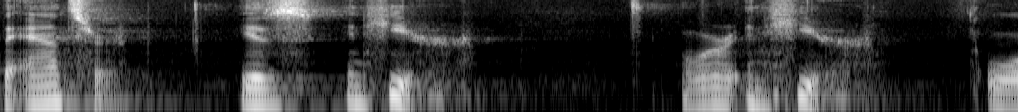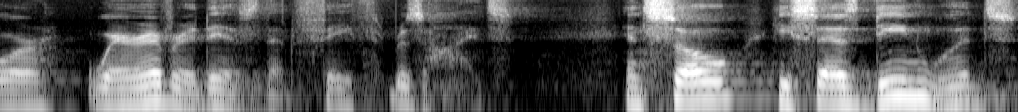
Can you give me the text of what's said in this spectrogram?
the answer is in here, or in here, or wherever it is that faith resides. And so he says, Dean Woods,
